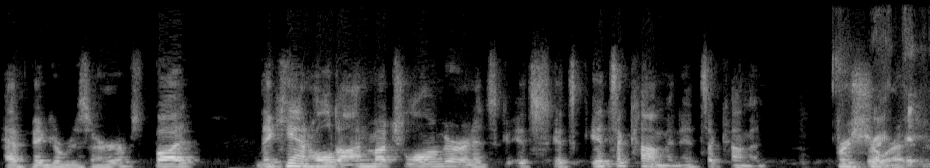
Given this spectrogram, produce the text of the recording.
have bigger reserves, but they can't hold on much longer. And it's, it's, it's, it's a coming. It's a coming for sure. Right.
